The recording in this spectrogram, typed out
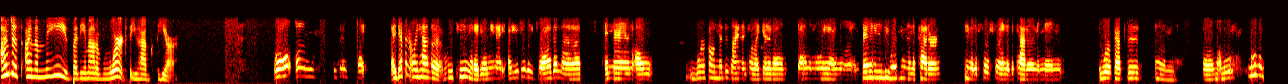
I'm just I'm amazed by the amount of work that you have here. Well, um, I, definitely have a routine that I do. I mean, I, I usually draw them up, and then I'll work on the design until I get it all styled in the way I want. And then I'll be working on the pattern, you know, the first round of the pattern, and then work up the um, um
